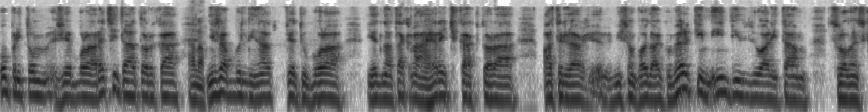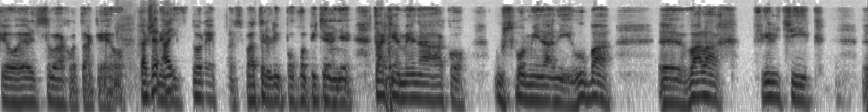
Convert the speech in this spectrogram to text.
popri tom, že bola recitátorka, ano. nezabudli na to, že tu bola jedna taká herečka, ktorá patrila, by som povedal, k veľkým individualitám slovenského herectva ako takého. Takže medzi aj... ktoré patrili pochopiteľne také mená ako už spomínaný Huba, e, Valach, Filčík, e,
